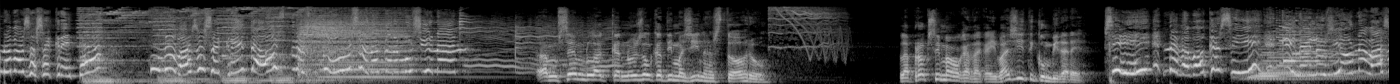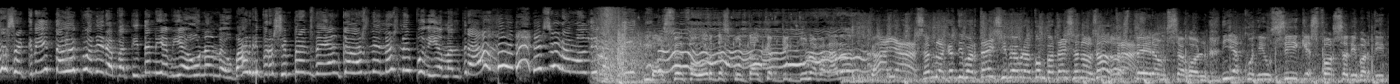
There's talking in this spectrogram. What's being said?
Una base secreta? Una base secreta? Ostres, tu! Serà tan emocionant! Em sembla que no és el que t'imagines, Toro. La pròxima vegada que hi vagi t'hi convidaré. Sí? De debò que sí? Quina il·lusió, una base secreta! Quan era petita n'hi havia una al meu barri, però sempre ens deien que les nenes no hi podíem entrar. Serà molt divertit! Vols fer el favor d'escoltar el que et dic d'una vegada? Calla! Sembla que et diverteixi veure com pateixen els altres! Espera un segon. Ja que ho dius, sí que és força divertit,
